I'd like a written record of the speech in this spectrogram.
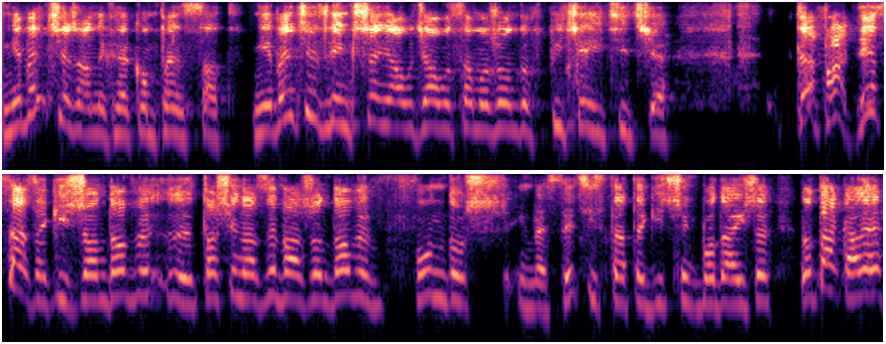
Nie będzie żadnych rekompensat, nie będzie zwiększenia udziału samorządów w picie i cicie. Ta, fakt, jest teraz jakiś rządowy, y, to się nazywa Rządowy Fundusz Inwestycji Strategicznych bodajże. No tak, ale,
